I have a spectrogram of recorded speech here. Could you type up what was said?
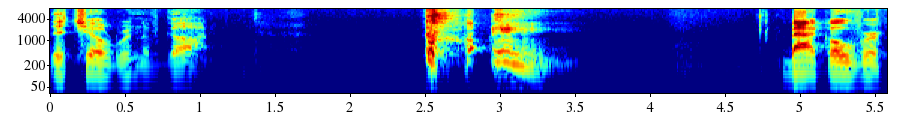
the children of God. Back over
